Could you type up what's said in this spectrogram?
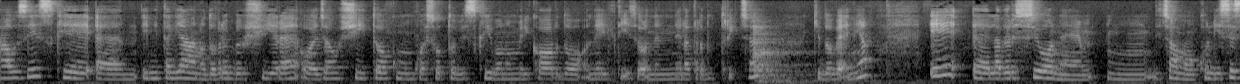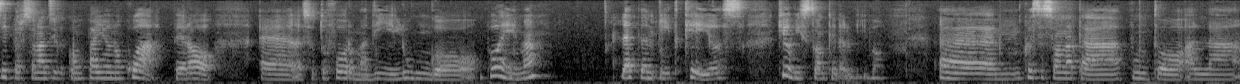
Houses che um, in italiano dovrebbe uscire o è già uscito, comunque sotto vi scrivo, non mi ricordo né il titolo né, né la traduttrice, chiedo venia. E uh, la versione, um, diciamo, con gli stessi personaggi che compaiono qua, però sotto forma di lungo poema, Let Them Eat Chaos, che ho visto anche dal vivo. Uh, questa sono andata appunto alla,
